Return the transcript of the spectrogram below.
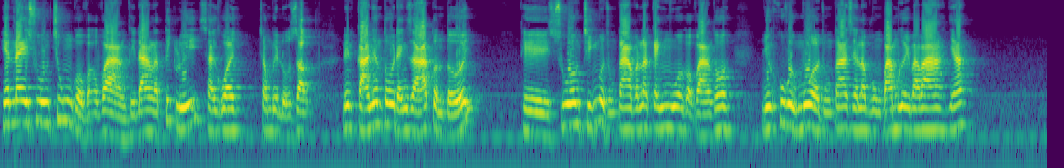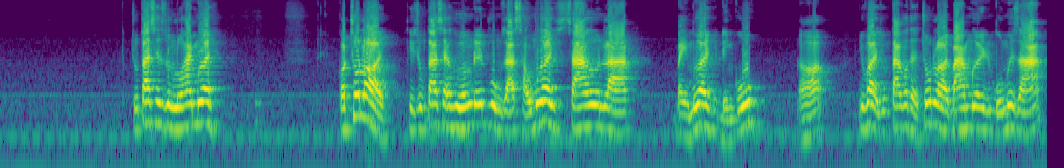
Hiện nay xu hướng chung của gạo vàng thì đang là tích lũy sideways trong biên độ rộng. Nên cá nhân tôi đánh giá tuần tới thì xu hướng chính của chúng ta vẫn là canh mua gạo vàng thôi. Nhưng khu vực mua của chúng ta sẽ là vùng 30 33 nhé. Chúng ta sẽ dừng lỗ 20. Còn chốt lời thì chúng ta sẽ hướng đến vùng giá 60 xa hơn là 70 đỉnh cũ. Đó. Như vậy chúng ta có thể chốt lời 30 đến 40 giá,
